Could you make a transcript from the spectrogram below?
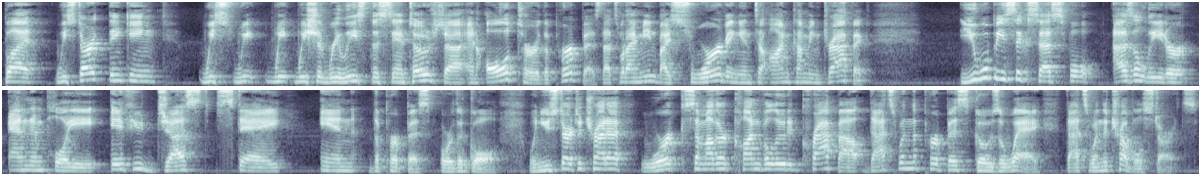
But we start thinking we, we, we, we should release the Santosha and alter the purpose. That's what I mean by swerving into oncoming traffic. You will be successful as a leader and an employee if you just stay in the purpose or the goal. When you start to try to work some other convoluted crap out, that's when the purpose goes away. That's when the trouble starts.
